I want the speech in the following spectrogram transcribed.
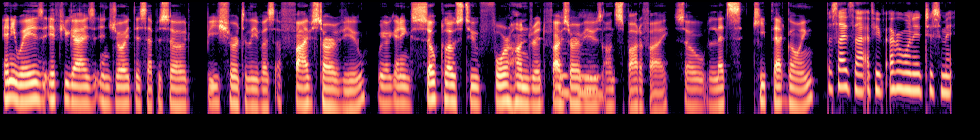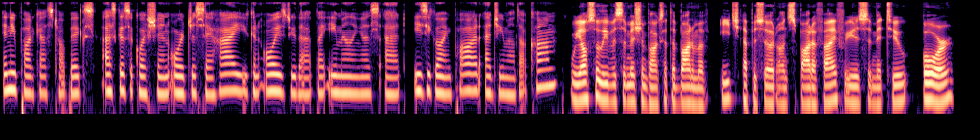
Anyways, if you guys enjoyed this episode, be sure to leave us a five star review. We are getting so close to 400 five star Mhm. reviews on Spotify. So let's keep that going. Besides that, if you've ever wanted to submit any podcast topics, ask us a question, or just say hi, you can always do that by emailing us at easygoingpod at gmail.com. We also leave a submission box at the bottom of each episode on Spotify for you to submit to, or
